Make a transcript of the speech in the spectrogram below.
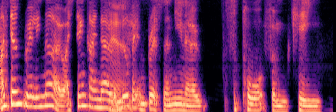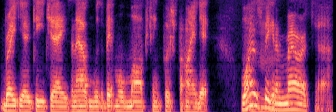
I don't really know. I think I know a little bit in Britain, you know, support from key radio DJs, an album with a bit more marketing push behind it. Why I was mm-hmm. big in America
